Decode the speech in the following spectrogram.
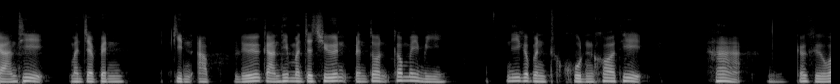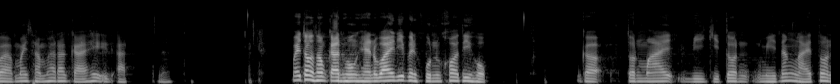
การที่มันจะเป็นกลิ่นอับ หรือการที่มันจะชื้นเป็นต้นก็ไม่มี นี่ก็เป็นคุณข้อที่5อืมก็คือว่าไม่ทำให้ร่างกายให้อึดอัดนะไม่ต้องทำการหงแหนไว้นี่เป็นคุณข้อที่หกก็ต้นไม้มีกี่ต้นมีตั้งหลายต้น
